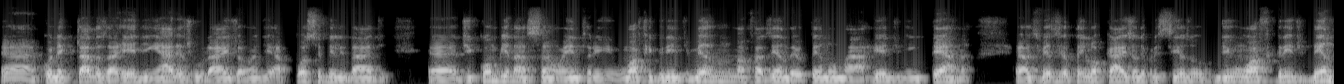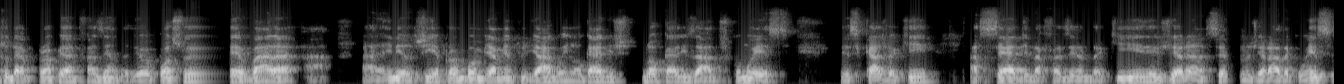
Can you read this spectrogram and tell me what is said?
é, conectadas à rede em áreas rurais, onde a possibilidade é, de combinação entre um off-grid, mesmo numa fazenda, eu tendo uma rede interna às vezes eu tenho locais onde eu preciso de um off-grid dentro da própria fazenda. Eu posso levar a, a, a energia para um bombeamento de água em lugares localizados, como esse. Nesse caso aqui, a sede da fazenda aqui gerando, sendo gerada com esse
